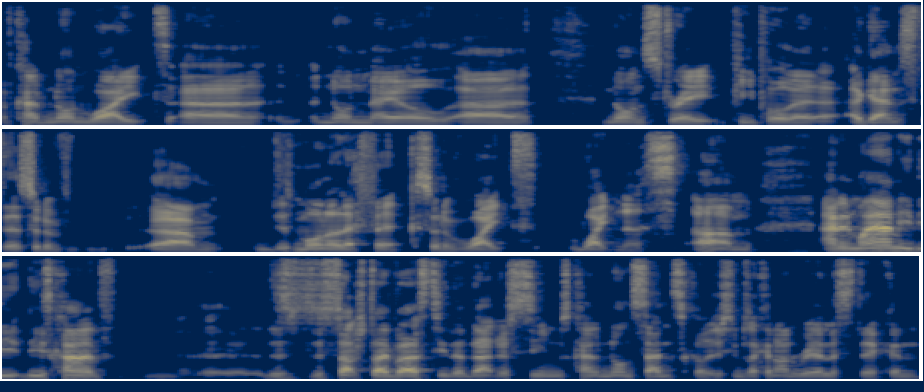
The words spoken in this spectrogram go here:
of kind of non-white, uh, non-male, uh, non-straight people uh, against the sort of um, this monolithic sort of white whiteness. Um, and in Miami, the, these kind of uh, there's just such diversity that that just seems kind of nonsensical. It just seems like an unrealistic and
